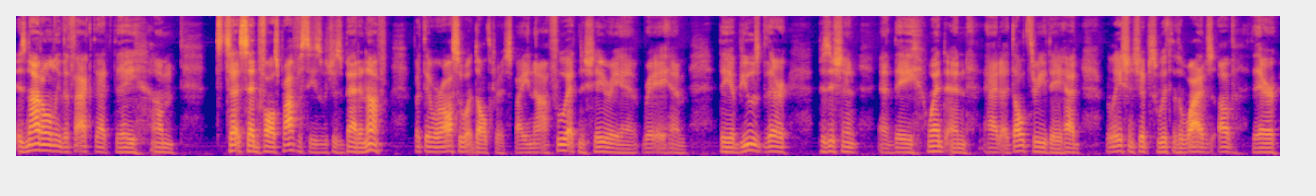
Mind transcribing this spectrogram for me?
is not only the fact that they um, t- said false prophecies, which is bad enough, but they were also adulterous. By na'afu et re'ehim, They abused their position and they went and had adultery. They had relationships with the wives of their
